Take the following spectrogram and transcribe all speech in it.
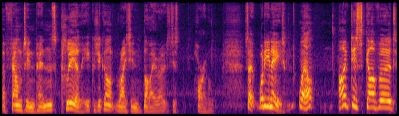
of fountain pens, clearly, because you can't write in biro, it's just horrible. So what do you need? Well, I've discovered,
